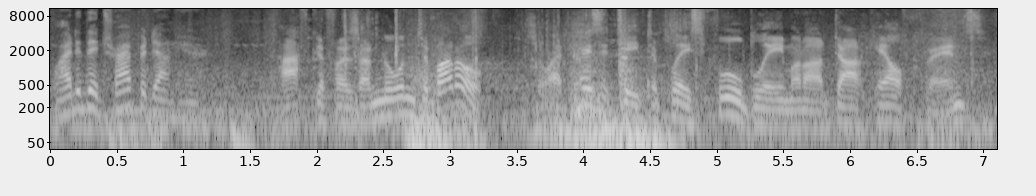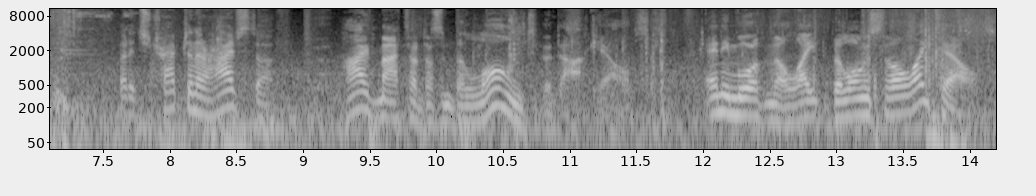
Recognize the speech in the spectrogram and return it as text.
Why did they trap it down here? Hafgufas are known to burrow, so I'd hesitate to place full blame on our Dark Elf friends. But it's trapped in their hive stuff. Hive matter doesn't belong to the Dark Elves, any more than the light belongs to the Light Elves.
